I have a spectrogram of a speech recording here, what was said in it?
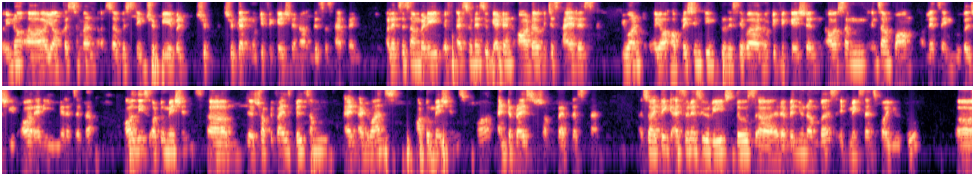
you know, uh, your customer service team should be able should should get notification or this has happened. Or let's say somebody, if as soon as you get an order which is high risk, you want your operation team to receive a notification or some in some form, let's say in Google Sheet or any email, etc. All these automations, uh, Shopify has built some advanced automations for enterprise Shopify Plus plan so I think as soon as you reach those uh, revenue numbers, it makes sense for you to uh,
